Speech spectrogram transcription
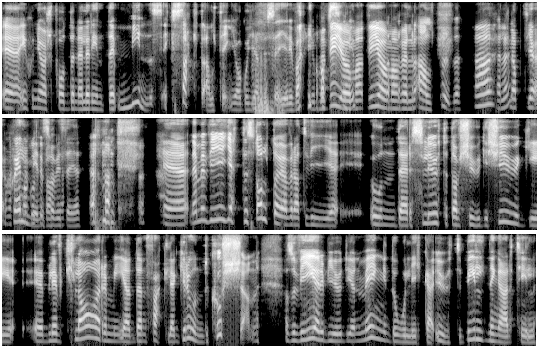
eh, Ingenjörspodden eller inte minns exakt allting jag och Jenny säger i varje Jo, men det, gör man, det gör man väl alltid? Ja, eller? knappt jag själv minns vad vi säger. eh, nej men vi är jättestolta över att vi under slutet av 2020 eh, blev klar med den fackliga grundkursen. Alltså vi erbjuder ju en mängd olika utbildningar till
